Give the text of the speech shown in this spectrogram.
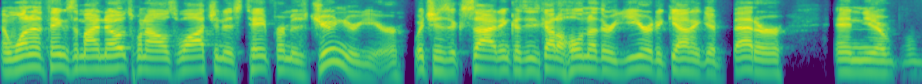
And one of the things in my notes when I was watching his tape from his junior year, which is exciting because he's got a whole nother year to kind of get better and you know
